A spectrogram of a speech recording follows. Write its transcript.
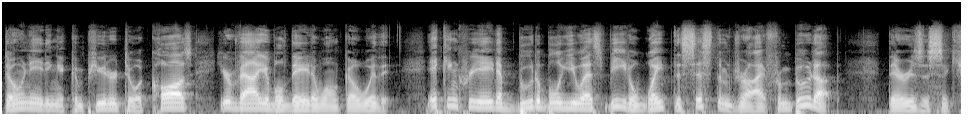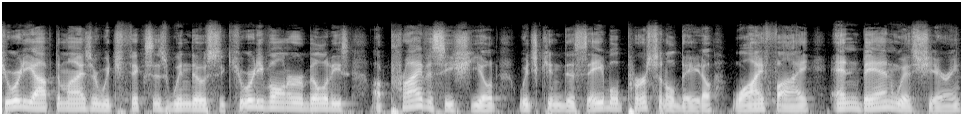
donating a computer to a cause, your valuable data won't go with it. It can create a bootable USB to wipe the system drive from boot up. There is a security optimizer which fixes Windows security vulnerabilities, a privacy shield which can disable personal data, Wi Fi, and bandwidth sharing,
